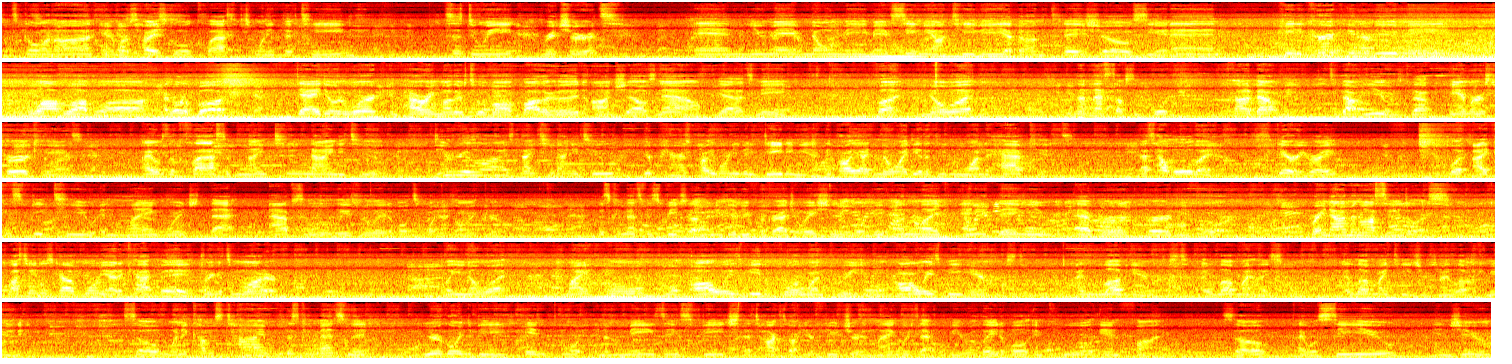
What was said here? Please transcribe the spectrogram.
What's going on, Amherst High School class of 2015? This is Doyin Richards, and you may have known me, you may have seen me on TV. I've been on the Today Show, CNN. Katie Couric interviewed me, blah, blah, blah. I wrote a book, Daddy Doing Work, Empowering Mothers to Evolve Fatherhood, on shelves now. Yeah, that's me. But you know what? None of that stuff's important. It's not about me. It's about you. It's about Amherst Hurricanes. I was the class of 1992. Do you realize 1992? Your parents probably weren't even dating yet. They probably had no idea that they even wanted to have kids. That's how old I am. Scary, right? But I can speak to you in language that absolutely is relatable to what you're going through. This commencement speech that I'm going to give you for graduation will be unlike anything you've ever heard before. Right now I'm in Los Angeles, Los Angeles, California, at a cafe, drinking some water. But you know what? My home will always be the 413. It will always be Amherst. I love Amherst. I love my high school. I love my teachers and I love the community. So when it comes time for this commencement, you're going to be in for an amazing speech that talks about your future in language that will be relatable and cool and fun. So I will see you in June.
